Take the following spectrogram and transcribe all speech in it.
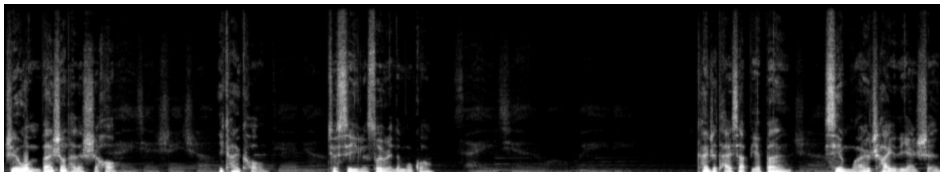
只有我们班上台的时候，一开口就吸引了所有人的目光。看着台下别班羡慕而又诧异的眼神，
